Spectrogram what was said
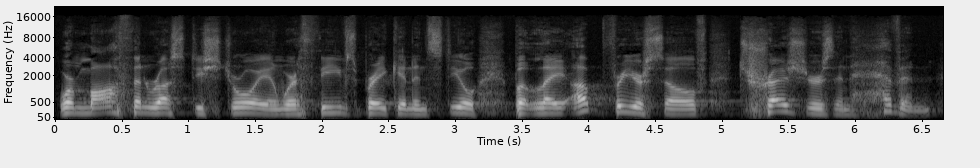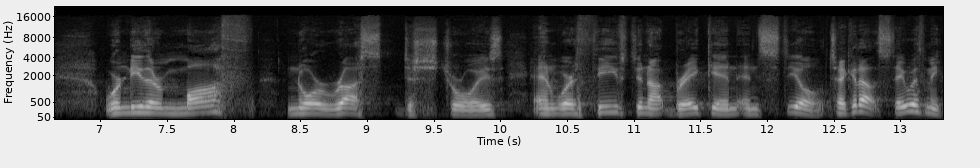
where moth and rust destroy and where thieves break in and steal, but lay up for yourself treasures in heaven where neither moth nor rust destroys and where thieves do not break in and steal. Check it out, stay with me.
